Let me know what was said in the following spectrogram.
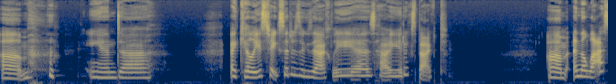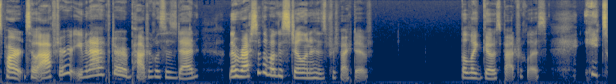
Um and uh Achilles takes it as exactly as how you'd expect. Um and the last part, so after even after Patroclus is dead, the rest of the book is still in his perspective. But like Ghost Patroclus. It's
